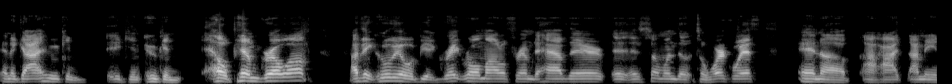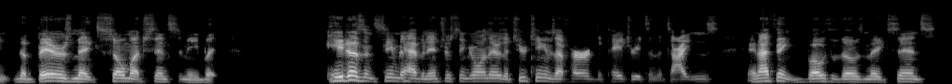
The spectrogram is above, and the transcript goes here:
and a guy who can he can who can help him grow up, I think Julio would be a great role model for him to have there as someone to, to work with. And uh, I, I mean, the Bears make so much sense to me, but he doesn't seem to have an interest in going there. The two teams I've heard, the Patriots and the Titans, and I think both of those make sense.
